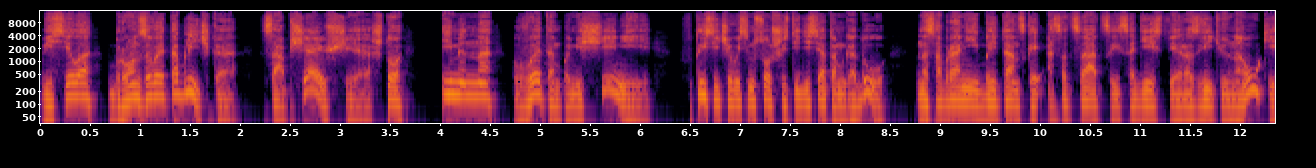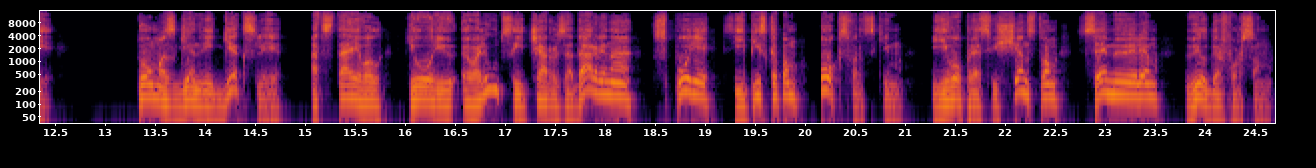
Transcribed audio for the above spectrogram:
висела бронзовая табличка, сообщающая, что именно в этом помещении в 1860 году на собрании Британской ассоциации содействия развитию науки Томас Генри Гексли отстаивал теорию эволюции Чарльза Дарвина в споре с епископом Оксфордским его преосвященством Сэмюэлем Вилберфорсом.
